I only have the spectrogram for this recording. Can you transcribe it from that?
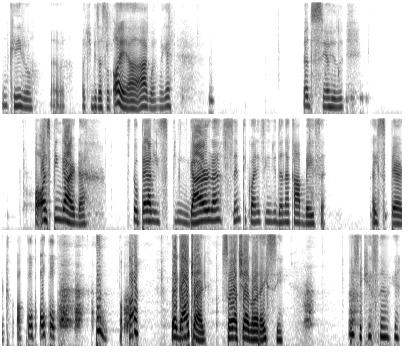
Incrível. A otimização. Olha a água, como é que é? Meu Deus do Senhor Jesus. Ó, a espingarda. Se eu pego a minha espingarda, 145 de dano na cabeça. Tá esperto. Ó o coco, ó o coco. Pum! Ó. Legal, Charlie. Só bati agora, aí sim. Esse aqui, esse aqui.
